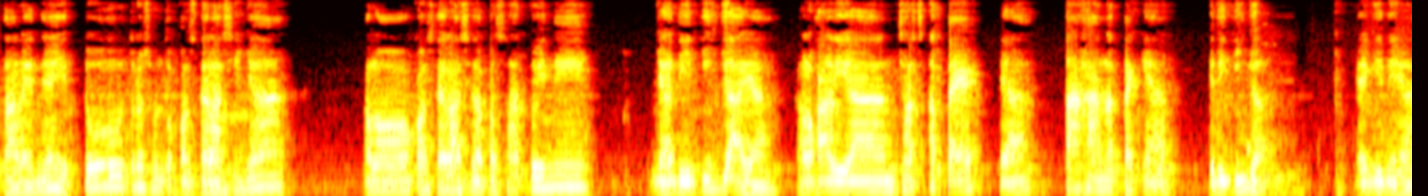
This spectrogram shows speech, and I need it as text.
Talentnya itu terus untuk konstelasinya kalau konstelasi level 1 ini jadi tiga ya kalau kalian charge attack ya tahan attacknya jadi tiga. Kayak gini ya.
